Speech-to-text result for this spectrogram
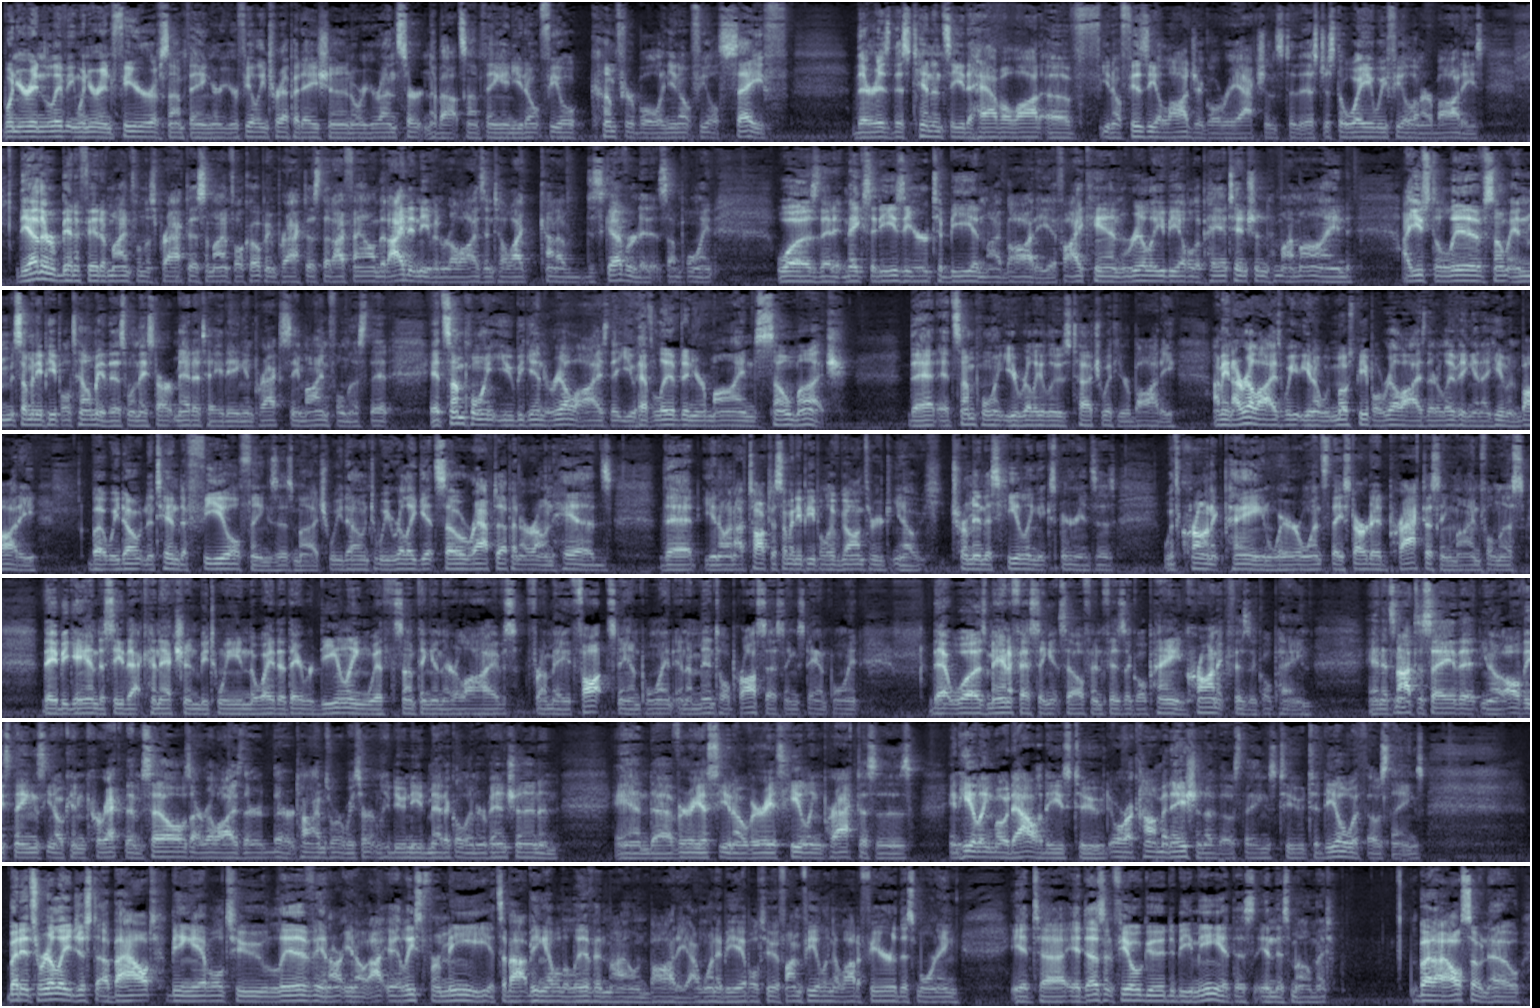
when you're in living when you're in fear of something or you're feeling trepidation or you're uncertain about something and you don't feel comfortable and you don't feel safe there is this tendency to have a lot of you know physiological reactions to this, just the way we feel in our bodies. the other benefit of mindfulness practice and mindful coping practice that I found that I didn't even realize until I kind of discovered it at some point was that it makes it easier to be in my body. If I can really be able to pay attention to my mind, I used to live so and so many people tell me this when they start meditating and practicing mindfulness that at some point you begin to realize that you have lived in your mind so much that at some point you really lose touch with your body. I mean, I realize we, you know, most people realize they're living in a human body, but we don't tend to feel things as much. We don't, we really get so wrapped up in our own heads that, you know, and I've talked to so many people who've gone through, you know, tremendous healing experiences with chronic pain where once they started practicing mindfulness, they began to see that connection between the way that they were dealing with something in their lives from a thought standpoint and a mental processing standpoint that was manifesting itself in physical pain, chronic physical pain. And it's not to say that you know all these things you know can correct themselves. I realize there there are times where we certainly do need medical intervention and and uh, various you know various healing practices and healing modalities to or a combination of those things to to deal with those things. But it's really just about being able to live in our you know I, at least for me it's about being able to live in my own body. I want to be able to if i'm feeling a lot of fear this morning it uh, it doesn't feel good to be me at this in this moment. But i also know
